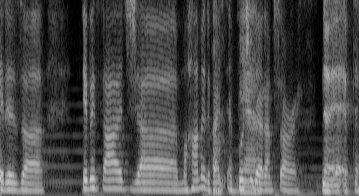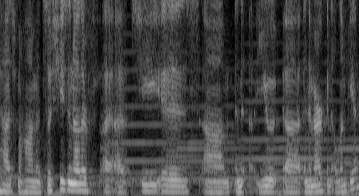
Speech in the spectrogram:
It is uh, Ibtihaj uh, Muhammad. If I oh, butchered yeah. that, I'm sorry. No, Ibtihaj Muhammad. So she's another. Uh, uh, she is um, an you uh, an American Olympian.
